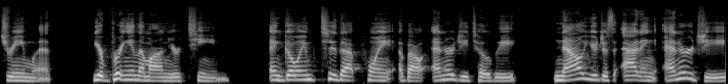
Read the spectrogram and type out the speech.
dream with, you're bringing them on your team. And going to that point about energy, Toby, now you're just adding energy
